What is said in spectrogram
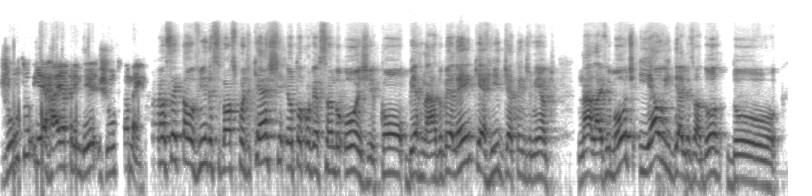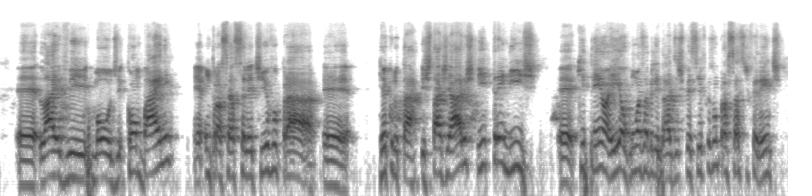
junto e errar e aprender junto também. Para você que está ouvindo esse nosso podcast, eu estou conversando hoje com Bernardo Belém, que é RID de atendimento na Live Mode e é o idealizador do é, Live Mode Combine, um processo seletivo para é, recrutar estagiários e trainees é, que tenham aí algumas habilidades específicas, um processo diferente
